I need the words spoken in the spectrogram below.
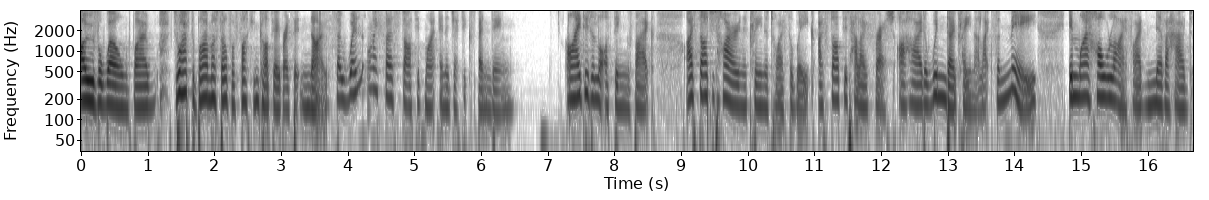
overwhelmed by do I have to buy myself a fucking Cartier bracelet? No. So when I first started my energetic spending, I did a lot of things like I started hiring a cleaner twice a week. I started HelloFresh. I hired a window cleaner. Like for me, in my whole life, I'd never had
